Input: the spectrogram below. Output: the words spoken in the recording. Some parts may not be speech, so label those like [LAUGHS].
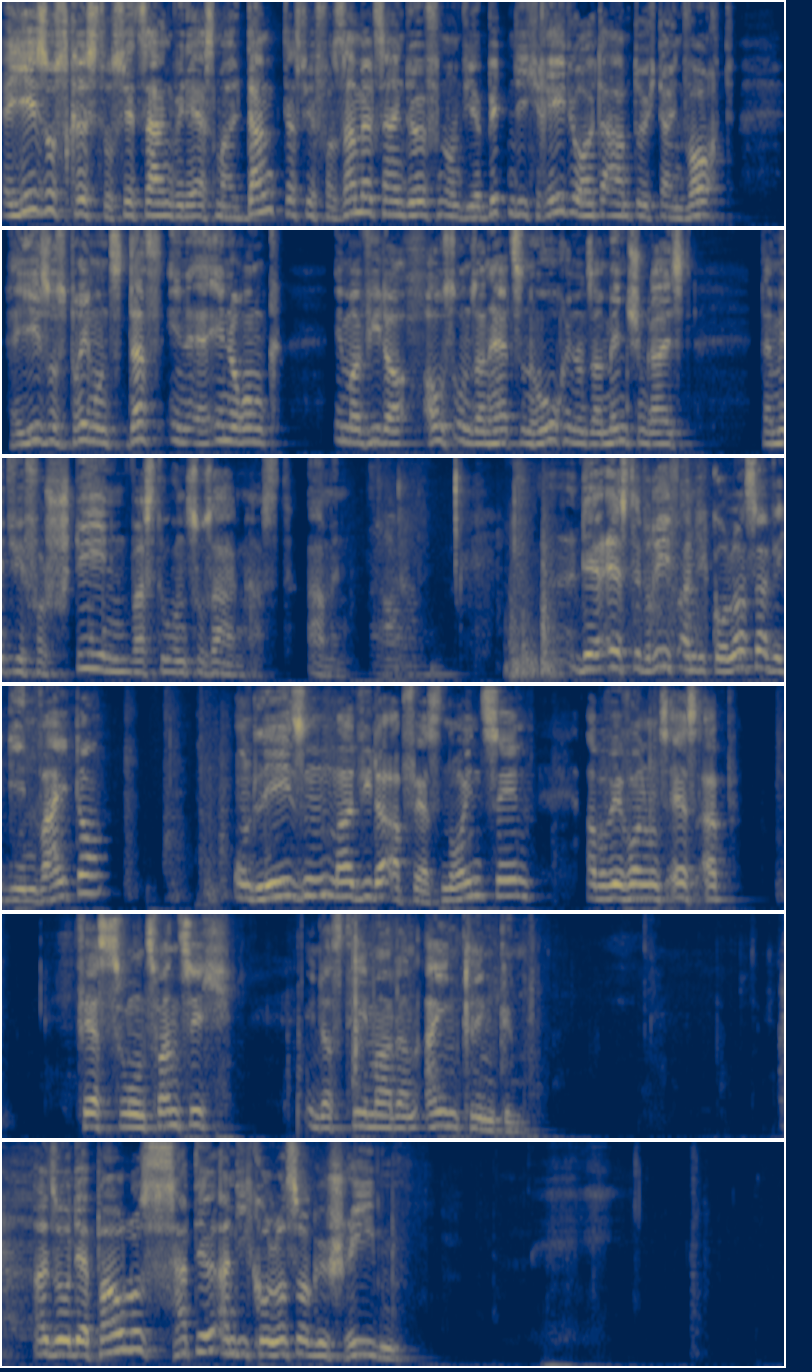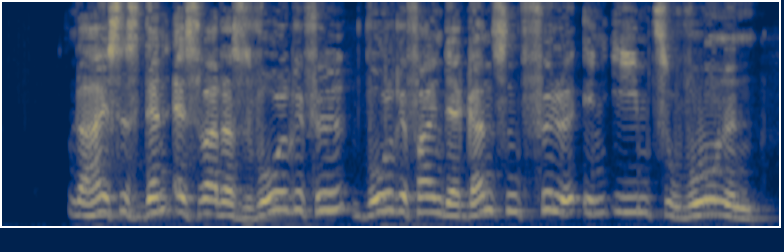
Herr Jesus Christus, jetzt sagen wir dir erstmal Dank, dass wir versammelt sein dürfen und wir bitten dich, rede heute Abend durch dein Wort. Herr Jesus, bring uns das in Erinnerung immer wieder aus unseren Herzen hoch in unseren Menschengeist, damit wir verstehen, was du uns zu sagen hast. Amen. Amen. Der erste Brief an die Kolosser, wir gehen weiter und lesen mal wieder ab Vers 19 aber wir wollen uns erst ab Vers 22 in das Thema dann einklinken. Also der Paulus hatte an die Kolosser geschrieben. Da heißt es, denn es war das Wohlgefallen der ganzen Fülle in ihm zu wohnen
